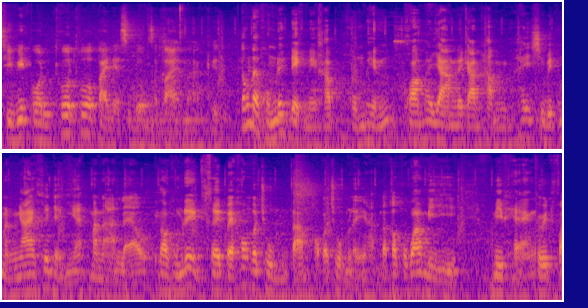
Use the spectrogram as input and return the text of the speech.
ชีวิตคนทั่ว ๆ ไปเนี่ยสะดวกสบายมากขึ้น ตั้งแต่ผมเด็กๆเนี่ยครับผมเห็นความพยายามในการทำให้ชีวิตมันง่ายขึ้นอย่างเงี้ยมานานแล้วตอนผมเด็กเคยไปห้องประชุมตามหอประชุมอะไรเงี้ยครับแล้วก็พบว่ามีมีแผงสวิตช์ไฟ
